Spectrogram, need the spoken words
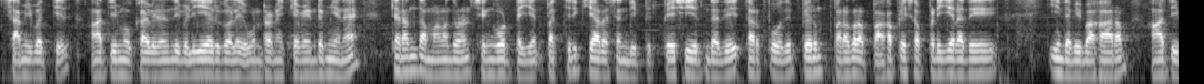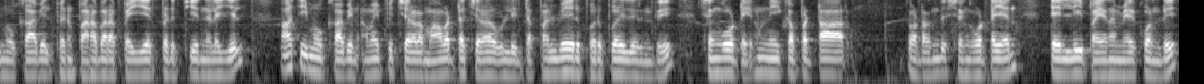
சமீபத்தில் அதிமுகவிலிருந்து வெளியேறுகளை ஒன்றிணைக்க வேண்டும் என திறந்த மனதுடன் செங்கோட்டையன் பத்திரிகையாளர் சந்திப்பில் பேசியிருந்தது. தற்போது பெரும் பரபரப்பாக பேசப்படுகிறது. இந்த விவகாரம் அதிமுகவில் பெரும் பரபரப்பை ஏற்படுத்திய நிலையில் அதிமுகவின் அமைப்புச் செயலாளர் மாவட்டச் செயலாளர் உள்ளிட்ட பல்வேறு பொறுப்புகளிலிருந்து செங்கோட்டையனும் நீக்கப்பட்டார். தொடர்ந்து செங்கோட்டையன் டெல்லி பயணம் மேற்கொண்டு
